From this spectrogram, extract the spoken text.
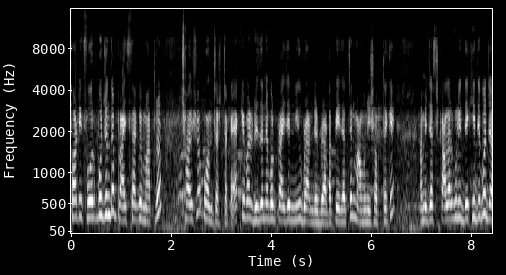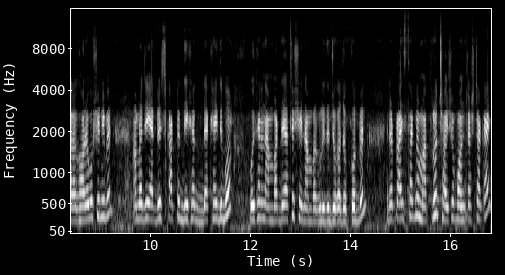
ফর্টি ফোর পর্যন্ত প্রাইস থাকবে মাত্র ছয়শো পঞ্চাশ টাকা। একেবারে রিজনেবল প্রাইজের নিউ ব্র্যান্ডের ব্রাটা পেয়ে যাচ্ছেন মামুনি শপ থেকে। আমি জাস্ট কালারগুলি দেখিয়ে দেবো, যারা ঘরে বসে নেবেন, আমরা যে অ্যাড্রেস কার্ডটা দেখা, দেখাই দেবো, ওইখানে নাম্বার দেওয়া আছে, সেই নাম্বারগুলিতে যোগাযোগ করবেন। এটার প্রাইস থাকবে মাত্র ছয়শো পঞ্চাশ টাকায়।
